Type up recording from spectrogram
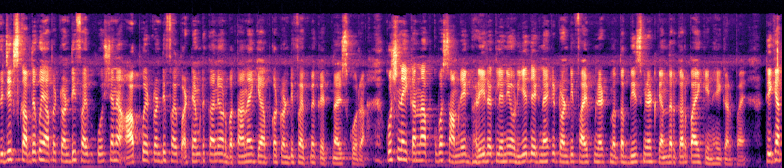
फिजिक्स का, आप देखो यहाँ पे 25 क्वेश्चन है, आपको 25 अटेम्प्ट करने और बताना है कि आपका 25 में कितना स्कोर रहा। कुछ नहीं करना, आपको बस सामने एक घड़ी रख लेनी और ये देखना है कि 25 मिनट मतलब 20 मिनट के अंदर कर पाए कि नहीं कर पाए। ठीक है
